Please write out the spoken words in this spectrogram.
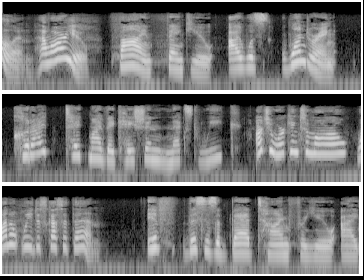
Marilyn, how are you? Fine, thank you. I was wondering, could I take my vacation next week? Aren't you working tomorrow? Why don't we discuss it then? If this is a bad time for you, I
